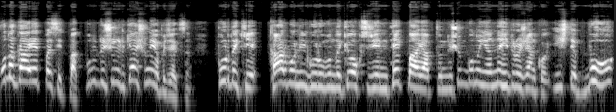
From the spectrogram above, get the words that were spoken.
O da gayet basit. Bak bunu düşünürken şunu yapacaksın. Buradaki karbonil grubundaki oksijenin tek bağ yaptığını düşün. Bunun yanına hidrojen koy. İşte bu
